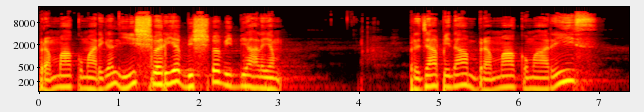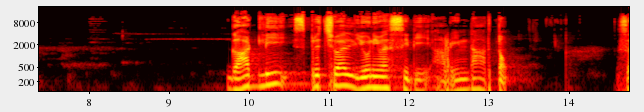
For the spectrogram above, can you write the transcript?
பிரம்மா குமாரிகள் ஈஸ்வரிய விஸ்வ வித்யாலயம் Prajapita Brahma Kumaris Godly Spiritual University அப்படின்னு தான் அர்த்தம். ஸோ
